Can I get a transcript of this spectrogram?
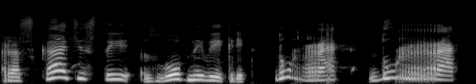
раскатистый злобный выкрик. «Дурак! Дурак!»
